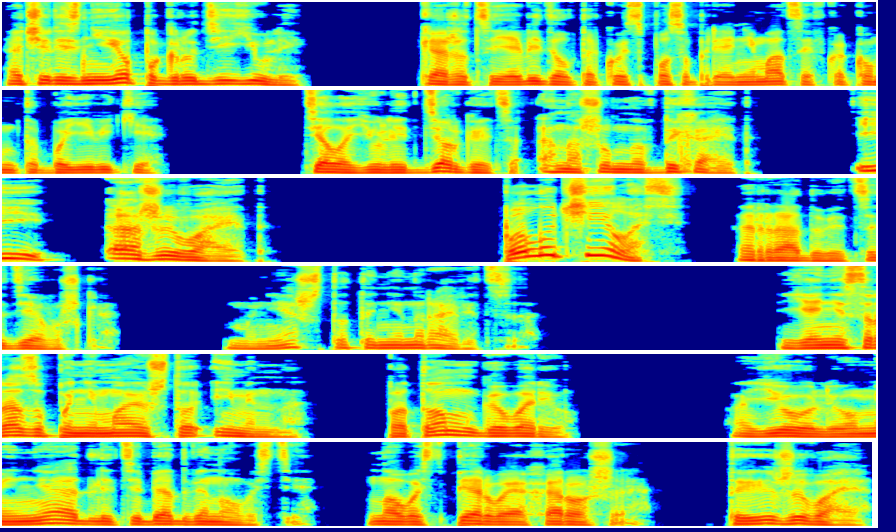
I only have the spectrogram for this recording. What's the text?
а через нее по груди Юли. Кажется, я видел такой способ реанимации в каком-то боевике. Тело Юли дергается, она шумно вдыхает. И оживает. «Получилось!» — радуется девушка. Мне что-то не нравится. Я не сразу понимаю, что именно. Потом говорю. «Юля, у меня для тебя две новости. Новость первая хорошая. Ты живая».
